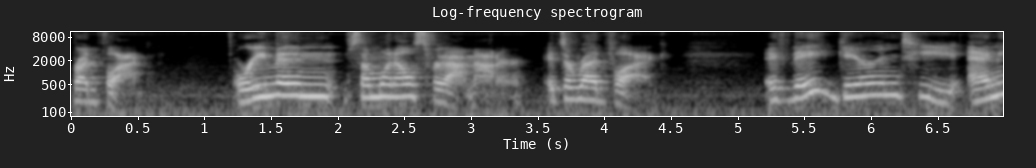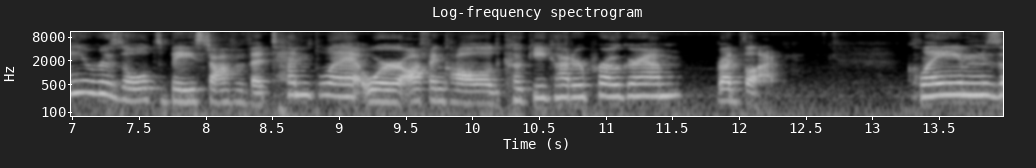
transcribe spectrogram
red flag. Or even someone else for that matter. It's a red flag. If they guarantee any results based off of a template or often called cookie cutter program, red flag. Claims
